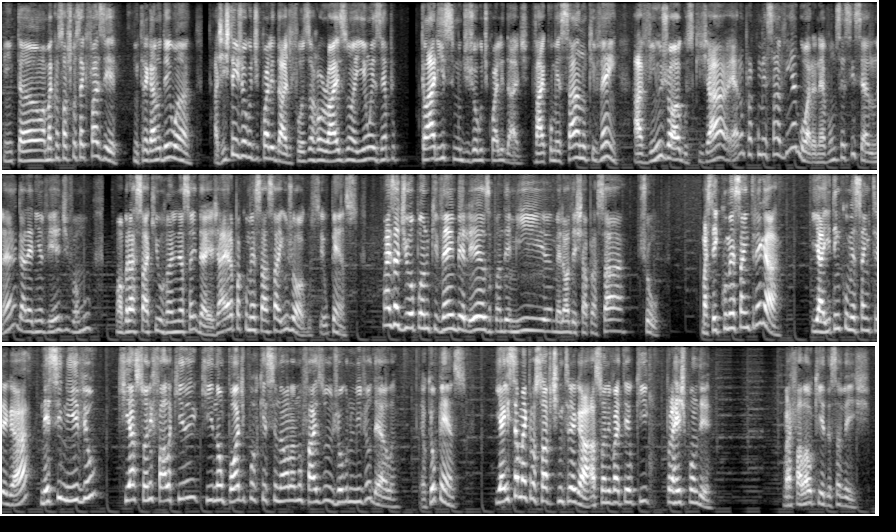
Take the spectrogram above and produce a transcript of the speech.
Então a Microsoft consegue fazer, entregar no Day One. A gente tem jogo de qualidade, Forza Horizon aí é um exemplo claríssimo de jogo de qualidade. Vai começar ano que vem a vir os jogos que já eram para começar a vir agora, né? Vamos ser sinceros, né? Galerinha verde, vamos, vamos abraçar aqui o Rani nessa ideia. Já era para começar a sair os jogos, eu penso. Mas adiou pro ano que vem, beleza, pandemia, melhor deixar passar, show. Mas tem que começar a entregar. E aí tem que começar a entregar nesse nível que a Sony fala que, que não pode porque senão ela não faz o jogo no nível dela. É o que eu penso. E aí se a Microsoft entregar, a Sony vai ter o que para responder? Vai falar o que dessa vez?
